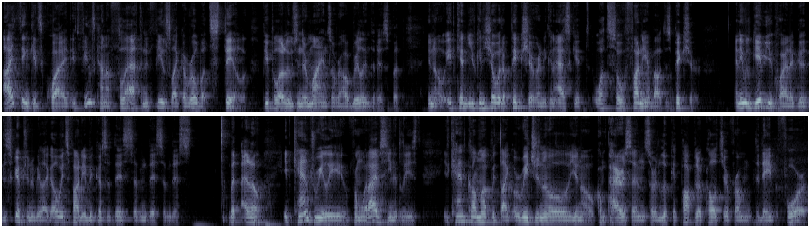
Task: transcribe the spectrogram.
I think it's quite. It feels kind of flat and it feels like a robot still. People are losing their minds over how brilliant it is, but you know it can you can show it a picture and you can ask it what's so funny about this picture? And it will give you quite a good description and be like oh it's funny because of this and this and this. But i don't know it can't really from what i've seen at least it can't come up with like original you know comparisons or look at popular culture from the day before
